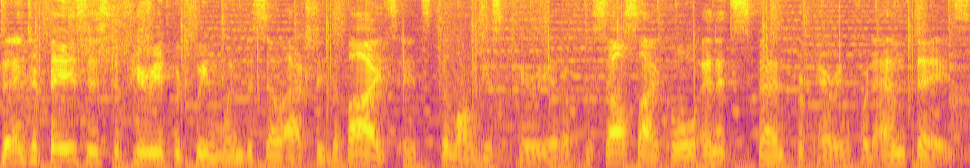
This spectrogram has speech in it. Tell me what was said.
The interphase is the period between when the cell actually divides. It's the longest period of the cell cycle, and it's spent preparing for the M phase.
